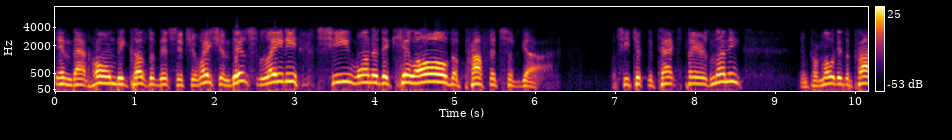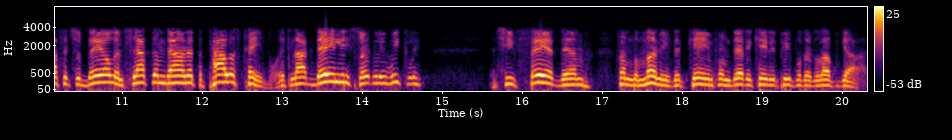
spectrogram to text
in that home because of this situation. This lady, she wanted to kill all the prophets of God. She took the taxpayers' money and promoted the prophets of Baal and sat them down at the palace table, if not daily, certainly weekly. And she fed them from the money that came from dedicated people that loved God.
